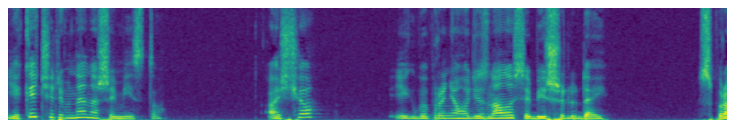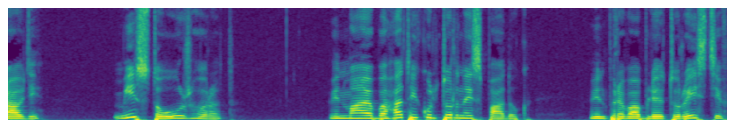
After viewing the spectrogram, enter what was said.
Яке чарівне наше місто. А що, якби про нього дізналося більше людей? Справді, місто Ужгород. Він має багатий культурний спадок. Він приваблює туристів,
